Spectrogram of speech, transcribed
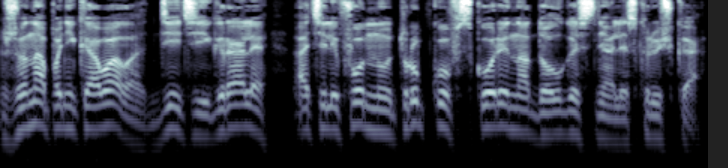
Жена паниковала, дети играли, а телефонную трубку вскоре надолго сняли с крючка.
